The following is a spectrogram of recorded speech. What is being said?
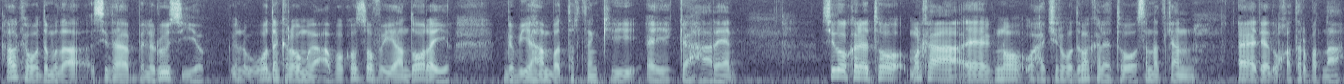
Halka waddamada sida belarus iyo wadanka lagu magacaabo kosovo iyo andora iyo gebi ahaanba tartankii ay ka hareen sidoo kaleeto markaa eegno waxaa jira wadamo kaleeto oo sanadkan aad aad u khatar badnaa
